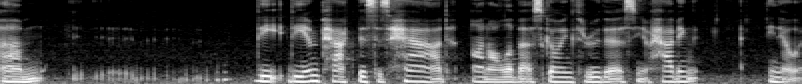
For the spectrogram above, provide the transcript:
Um, the the impact this has had on all of us going through this you know having you know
